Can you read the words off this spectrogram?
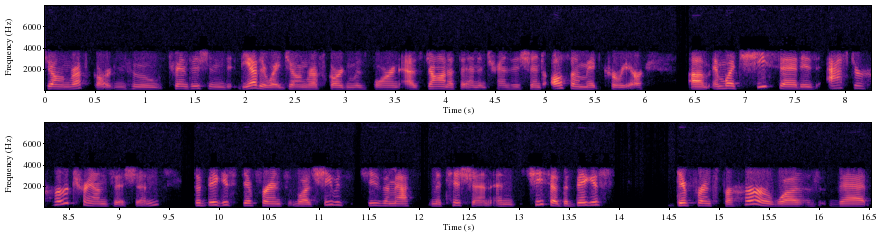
Joan Roughgarden, who transitioned the other way. Joan Roughgarden was born as Jonathan and transitioned also mid career. Um, and what she said is after her transition, the biggest difference was she was she's a mathematician, and she said the biggest difference for her was that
